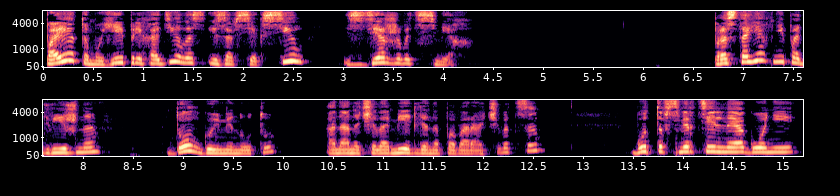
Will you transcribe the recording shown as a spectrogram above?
поэтому ей приходилось изо всех сил сдерживать смех. Простояв неподвижно долгую минуту, она начала медленно поворачиваться, будто в смертельной агонии,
